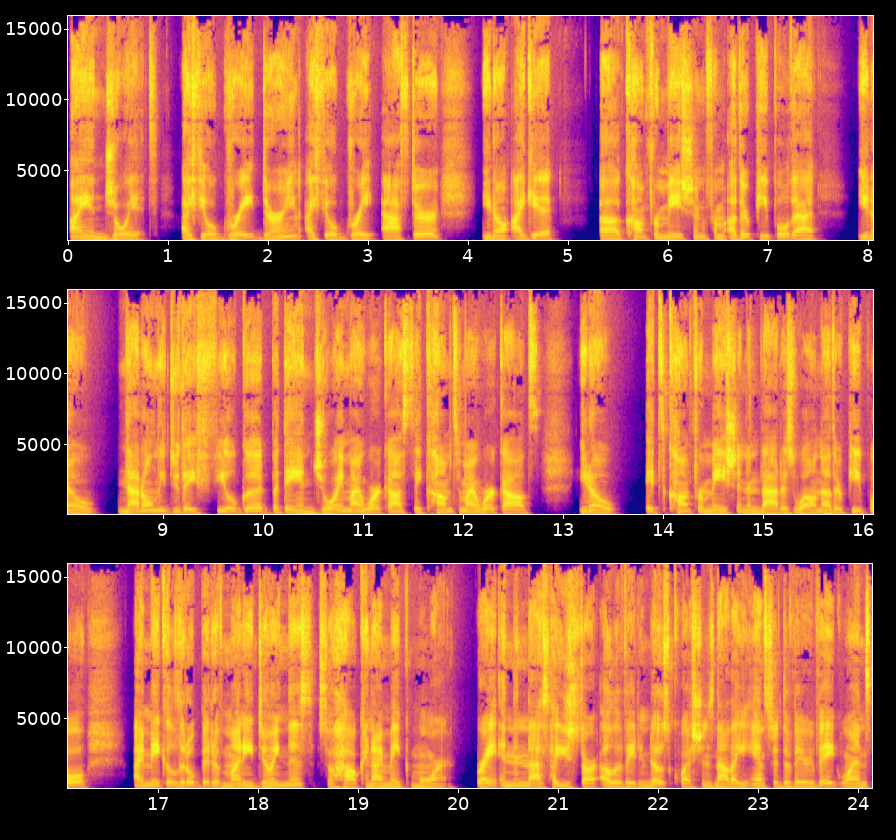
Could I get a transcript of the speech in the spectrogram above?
I enjoy it. I feel great during, I feel great after. You know, I get uh, confirmation from other people that, you know, not only do they feel good, but they enjoy my workouts. They come to my workouts. You know, it's confirmation in that as well. And other people, I make a little bit of money doing this. So how can I make more? Right. And then that's how you start elevating those questions. Now that you answered the very vague ones.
